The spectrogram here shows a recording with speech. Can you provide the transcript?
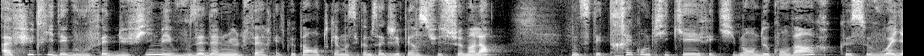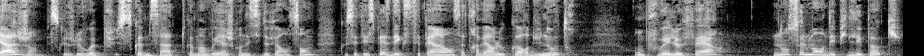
affûtent l'idée que vous vous faites du film et vous aident à mieux le faire quelque part. En tout cas, moi, c'est comme ça que j'ai perçu ce chemin-là. Donc c'était très compliqué, effectivement, de convaincre que ce voyage, parce que je le vois plus comme ça, comme un voyage qu'on décide de faire ensemble, que cette espèce d'expérience à travers le corps d'une autre, on pouvait le faire non seulement en dépit de l'époque,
